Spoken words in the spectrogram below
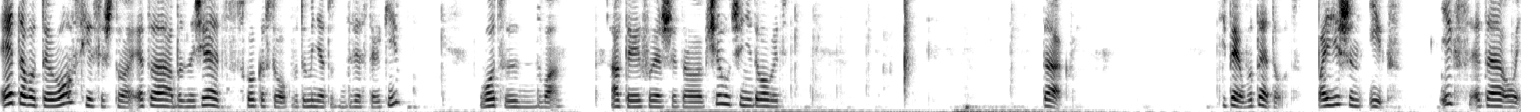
Это вот rows, если что, это обозначает сколько строк. Вот у меня тут две строки, вот два. Автор refresh это вообще лучше не трогать. Так. Теперь вот это вот. Position X. X это, ой,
